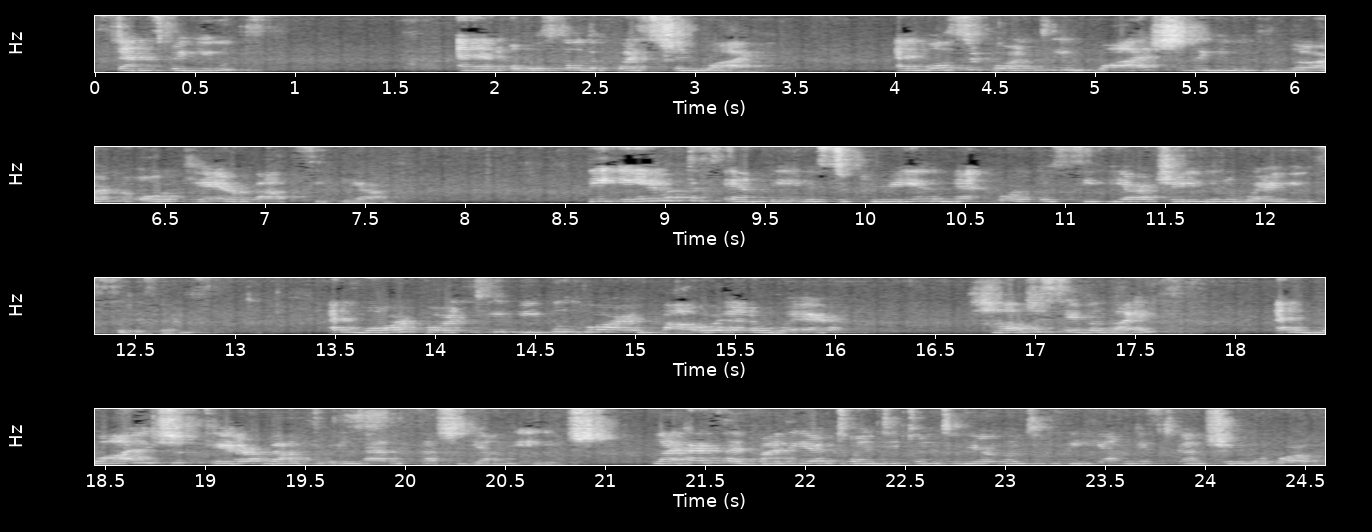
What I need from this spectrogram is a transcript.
stands for youth, and also the question why. And most importantly, why should the youth learn or care about CPR? The aim of this campaign is to create a network of CPR trained and aware youth citizens, and more importantly, people who are empowered and aware how to save a life and why you should care about doing that at such a young age. Like I said, by the year 2020, we are going to be the youngest country in the world.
